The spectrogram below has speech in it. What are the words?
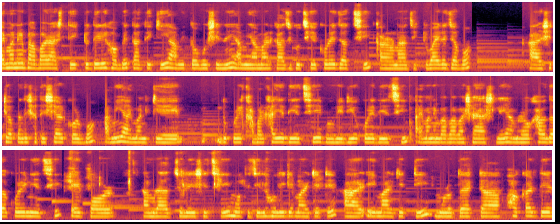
আইমানের বাবার আসতে একটু দেরি হবে তাতে কি আমি তো বসে নেই, আমি আমার কাজ গুছিয়ে করে যাচ্ছি, কারণ আজ একটু বাইরে যাব। আর সেটি আপনাদের সাথে শেয়ার করব। আমি আইমানকে দুপুরে খাবার খাইয়ে দিয়েছি এবং রেডিও করে দিয়েছি। আইমানের বাবা বাসায় আসলে আমরাও খাওয়া দাওয়া করে নিয়েছি। এরপর আমরা চলে এসেছি মতিঝিল হলিডে মার্কেটে আর এই মার্কেটটি মূলত একটা হকারদের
